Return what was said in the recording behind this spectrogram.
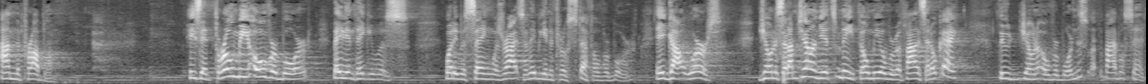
I'm the problem. He said, Throw me overboard. They didn't think he was what he was saying was right, so they began to throw stuff overboard. It got worse. Jonah said, I'm telling you, it's me. Throw me over. But finally said, Okay. Threw Jonah overboard. And this is what the Bible said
